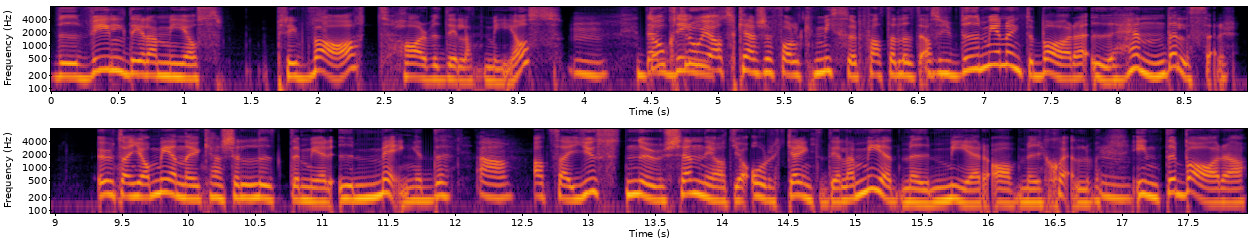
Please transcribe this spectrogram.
vi vill dela med oss privat har vi delat med oss. Dock dyngs- tror jag att kanske folk missuppfattar lite. Alltså, vi menar inte bara i händelser. Utan jag menar ju kanske lite mer i mängd. Ja. Att så här, just nu känner jag att jag orkar inte dela med mig mer av mig själv. Mm. Inte bara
